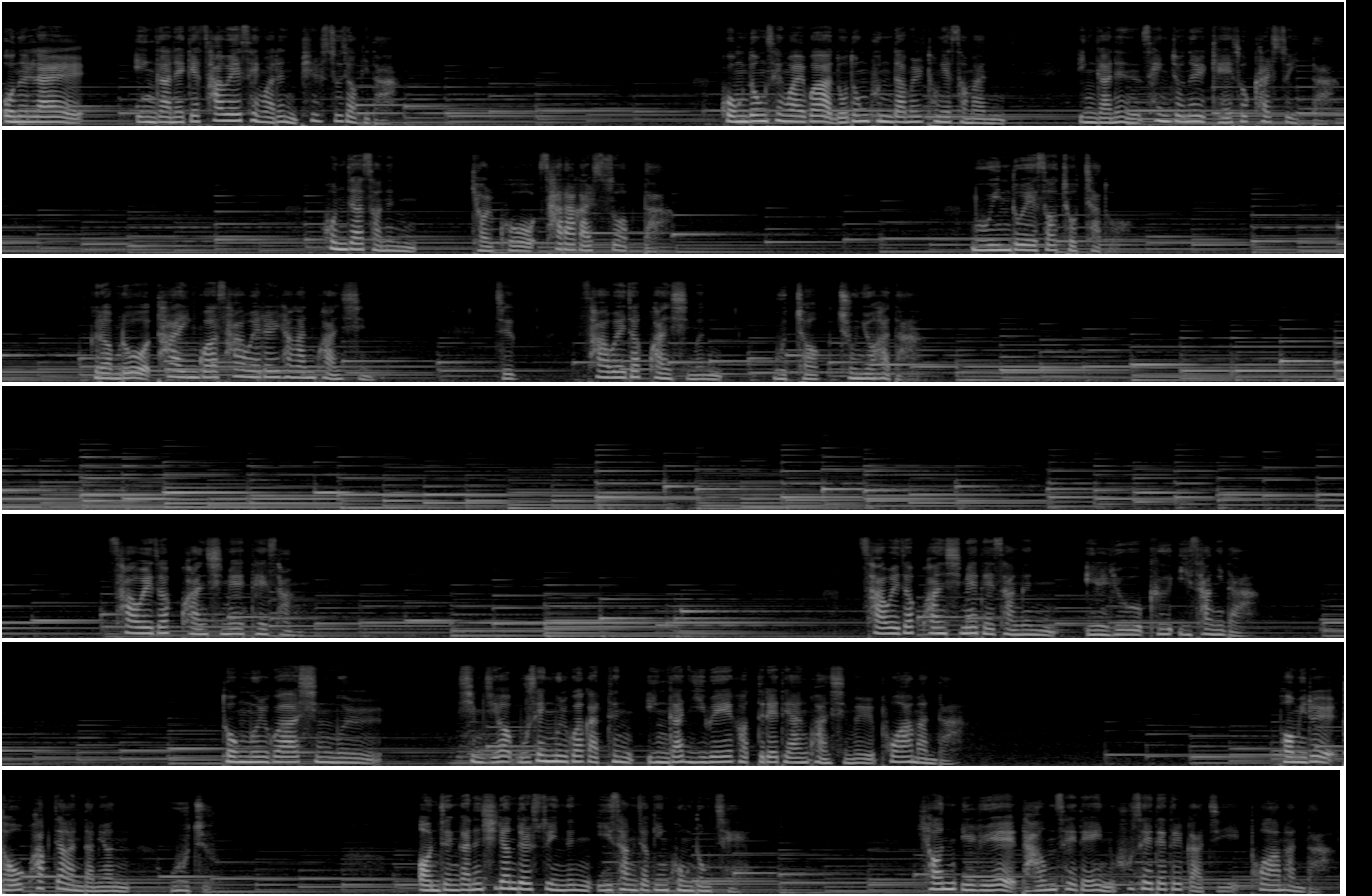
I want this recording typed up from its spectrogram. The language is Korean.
오늘날 인간에게 사회생활은 필수적이다. 공동생활과 노동 분담을 통해서만 인간은 생존을 계속할 수 있다. 혼자서는 결코 살아갈 수 없다. 무인도에서조차도 그러므로 타인과 사회를 향한 관심, 즉 사회적 관심은 무척 중요하다. 사회적 관심의 대상 사회적 관심의 대상은 인류 그 이상이다. 동물과 식물, 심지어 무생물과 같은 인간 이외의 것들에 대한 관심을 포함한다. 범위를 더욱 확장한다면 우주, 언젠가는 실현될 수 있는 이상적인 공동체, 현 인류의 다음 세대인 후세대들까지 포함한다.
